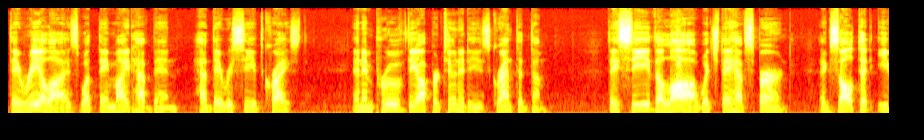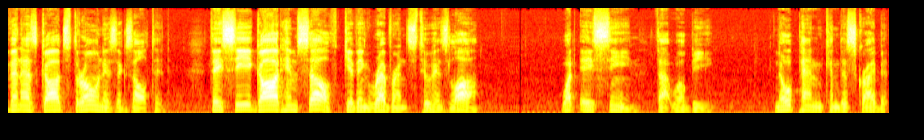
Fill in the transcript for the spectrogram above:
They realize what they might have been had they received Christ, and improve the opportunities granted them. They see the law which they have spurned, exalted even as God's throne is exalted. They see God Himself giving reverence to His law. What a scene that will be! No pen can describe it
